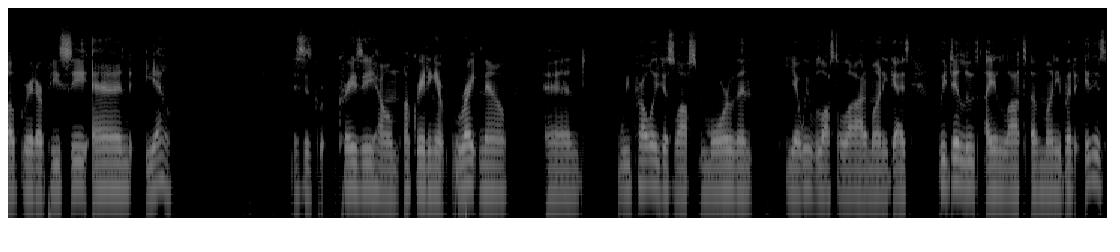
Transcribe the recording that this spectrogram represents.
upgrade our PC. And yeah, this is crazy how I'm upgrading it right now. And we probably just lost more than yeah we lost a lot of money guys. We did lose a lot of money but it is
